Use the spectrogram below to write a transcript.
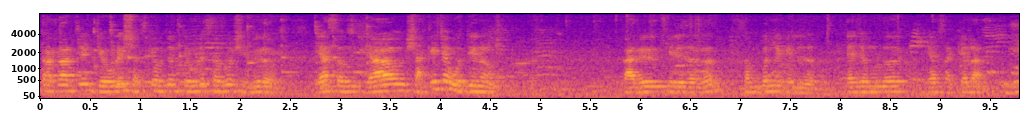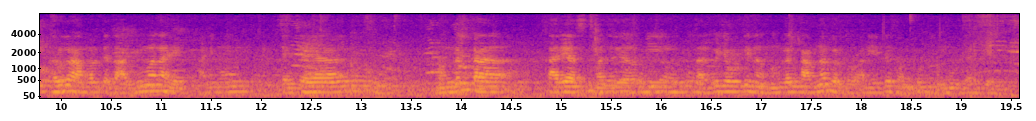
प्रकारचे जेवढे शक्य होते तेवढे सर्व शिबिरं या सं या शाखेच्या वतीनं कार्यरत केले जातात संपन्न केले जातात त्याच्यामुळं या शाखेला खरोखर आम्हाला त्याचा अभिमान आहे. आणि म्हणून त्यांच्या या मंगल का कार्यास माझे म्हणजे मी तालुक्याच्या वतीनं मंगल कामना करतो आणि याचे संपूर्ण समुदाय केले.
